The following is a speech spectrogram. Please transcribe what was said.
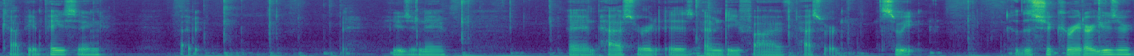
copy and pasting, username, and password is MD5 password. Sweet. So this should create our user.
